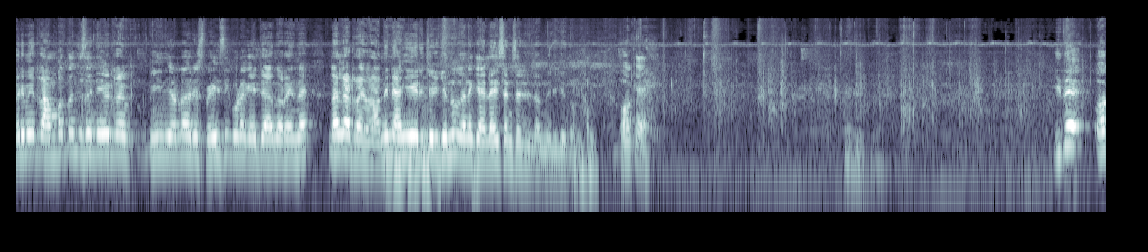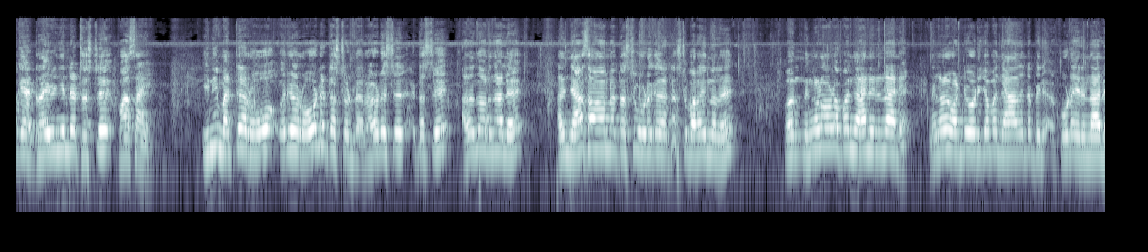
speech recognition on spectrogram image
ഒരു മീറ്റർ അമ്പത്തഞ്ച് സെന്റിമീറ്റർ വീതിയുള്ള ഒരു സ്പേസിൽ കൂടെ കയറ്റുക എന്ന് പറയുന്നത് നല്ല ഡ്രൈവർ അതിനെ അംഗീകരിച്ചിരിക്കുന്നു എനിക്ക് ലൈസൻസ് എഴുതി തന്നിരിക്കുന്നു. ഓക്കെ. ഇത് ഓക്കെ ഡ്രൈവിങ്ങിന്റെ ടെസ്റ്റ് പാസ്സായി. ഇനി മറ്റേ റോ ഒരു റോഡ് ടെസ്റ്റ് ഉണ്ട്. റോഡ് ടെസ്റ്റ് അതെന്ന് പറഞ്ഞാൽ അത് ഞാൻ സാധാരണ ടെസ്റ്റ് കൊടുക്കുന്ന ടെസ്റ്റ് പറയുന്നത് അപ്പം നിങ്ങളോടൊപ്പം ഞാനിരുന്നാൽ നിങ്ങൾ വണ്ടി ഓടിക്കുമ്പോൾ ഞാൻ അതിന്റെ കൂടെ ഇരുന്നാൽ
